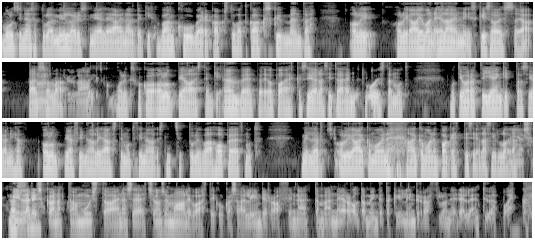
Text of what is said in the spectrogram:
mulla sinänsä tulee Milleristä mieleen aina jotenkin Vancouver 2020 oli, oli aivan eläin niissä kisoissa ja Taisi mm, olla, kyllä. oliko, oliko koko olympialaistenkin MVP jopa ehkä siellä, sitä en nyt muista, mutta mut johdattiin jenkit tosiaan ihan olympiafinaaliin asti, mutta finaalista nyt sitten tuli vaan hopeat, mutta Miller oli aikamoinen, aikamoinen paketti siellä silloin. Ja, ja Millerissä kannattaa muistaa aina se, että se on se maalivahti, kuka sai Lindy Raffin näyttämään Nerolta, minkä takia Lindy Raffilla on edelleen työpaikka.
